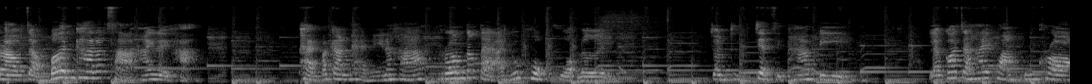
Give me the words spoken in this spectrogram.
เราจะเบิ้ลค่ารักษาให้เลยค่ะ แผนประกันแผนนี้นะคะ เริ่มตั้งแต่อายุ 6 ขวบเลย จนถึง 75 ปี แล้วก็จะให้ความคุ้มครอง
